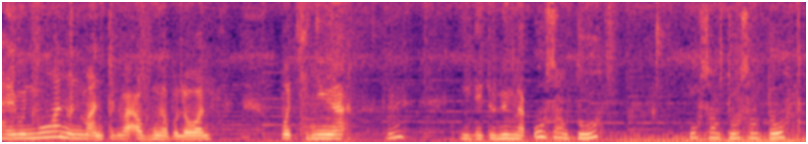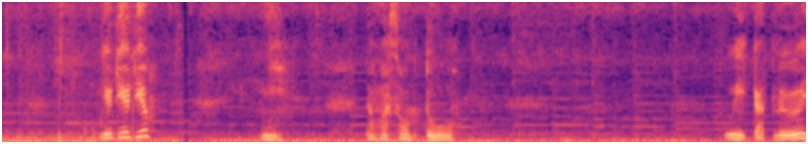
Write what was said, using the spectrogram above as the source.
ให้มันม่วนมันมันจนว่าเอาเมือบ่ร้อนปลดขี้เหงื่อนี่ได้ตัวหนึงละอู้สองตัวอู้สองตัวสองตัวเดี๋ยวเดี๋ยวเดี๋ยวนี่แต่ว่าสองตัวอุ้ยกัดเลย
